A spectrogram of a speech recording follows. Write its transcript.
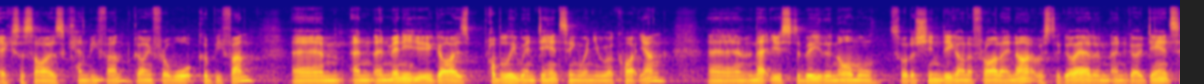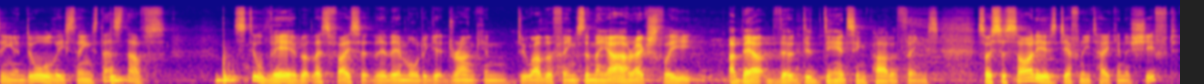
exercise can be fun. Going for a walk could be fun. Um, and, and many of you guys probably went dancing when you were quite young. Um, and that used to be the normal sort of shindig on a Friday night was to go out and, and go dancing and do all these things. That stuff's still there, but let's face it, they're there more to get drunk and do other things than they are actually about the, the dancing part of things. So society has definitely taken a shift,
